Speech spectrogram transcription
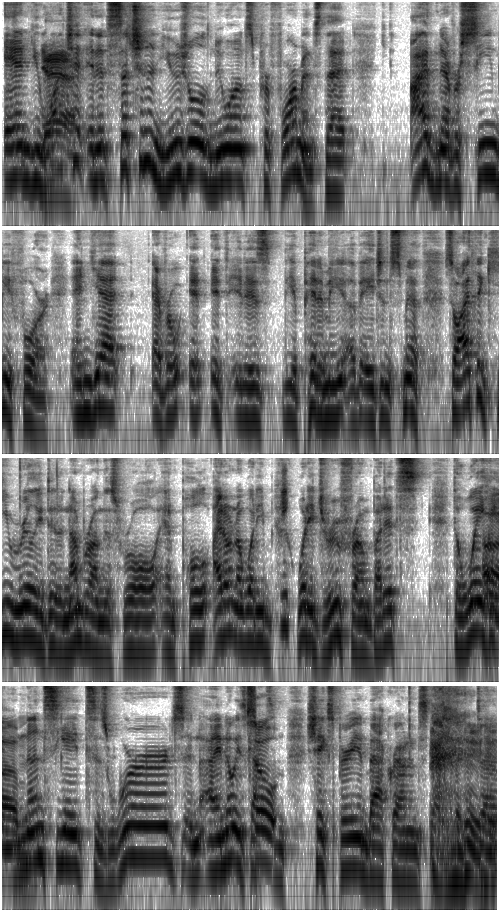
and you Yeah. watch it and it's such an unusual nuanced performance that i've never seen before and yet ever it, it, it is the epitome of agent smith so i think he really did a number on this role and pull i don't know what he what he drew from but it's the way he enunciates his words and i know he's got Um, so- some shakespearean background and stuff but uh,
